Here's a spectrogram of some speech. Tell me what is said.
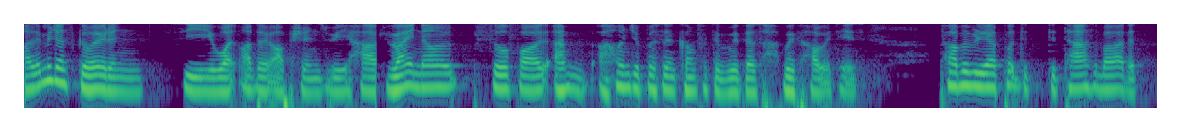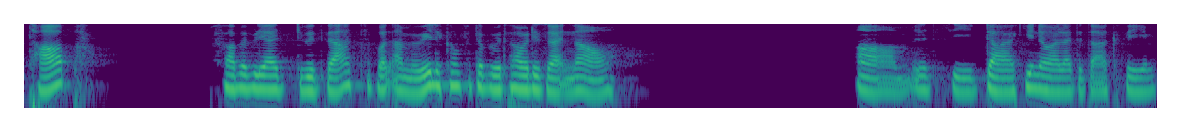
Now let me just go ahead and see what other options we have. Right now, so far, I'm 100% comfortable with this, with how it is. Probably I put the, the taskbar at the top. Probably I do that, but I'm really comfortable with how it is right now. Um, let's see, dark, you know I like the dark theme.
